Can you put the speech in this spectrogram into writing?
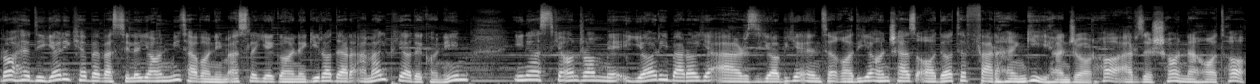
راه دیگری که به وسیله آن می توانیم اصل یگانگی را در عمل پیاده کنیم این است که آن را معیاری برای ارزیابی انتقادی آنچه از عادات فرهنگی، هنجارها، ارزشها، نهادها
